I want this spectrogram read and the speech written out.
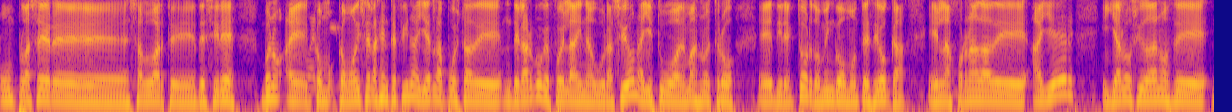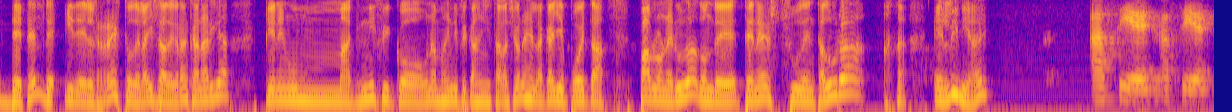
Un placer eh, saludarte, Desiré. Bueno, eh, como, dice la gente fina, ayer la puesta de, largo, que fue la inauguración, allí estuvo además nuestro eh, director, Domingo Montes de Oca, en la jornada de ayer, y ya los ciudadanos de, Telde y del resto de la isla de Gran Canaria tienen un magnífico, unas magníficas instalaciones en la calle Poeta Pablo Neruda, donde tener su dentadura en línea, ¿eh? Así es, así es.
